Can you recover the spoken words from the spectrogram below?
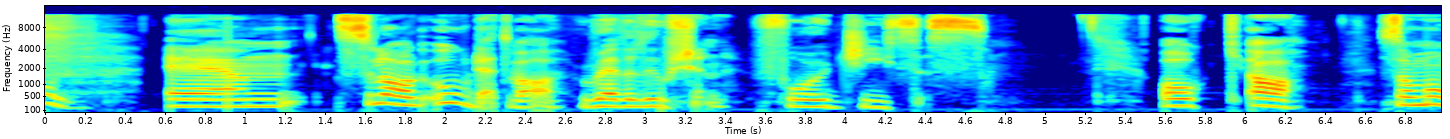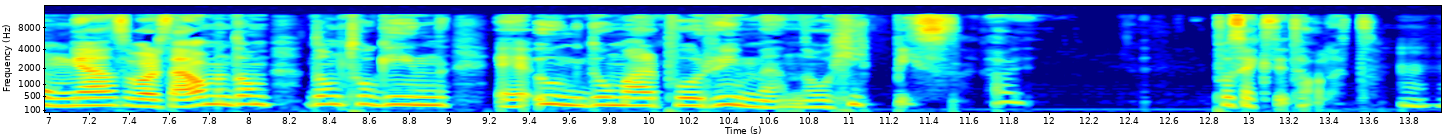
Oj. Ehm, slagordet var Revolution for Jesus. Och ja, som många så var det så här, ja men de, de tog in eh, ungdomar på rymmen och hippies ja, på 60-talet. Mm.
